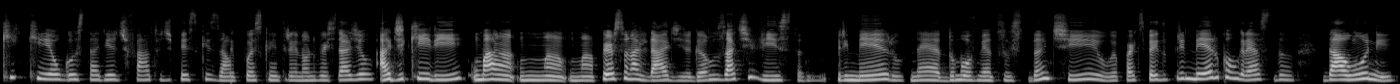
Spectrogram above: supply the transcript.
que, que eu gostaria de fato de pesquisar. Depois que eu entrei na universidade, eu adquiri uma, uma, uma personalidade, digamos, ativista. Primeiro, né, do movimento estudantil, eu participei do primeiro congresso do, da Uni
